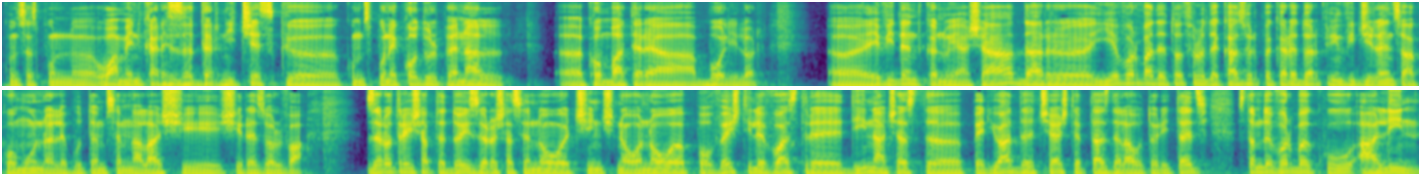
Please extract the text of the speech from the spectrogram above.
cum să spun, uh, oameni care zădărnicesc, uh, cum spune codul penal, uh, combaterea bolilor. Uh, Evident că nu e așa, dar uh, e vorba de tot felul de cazuri pe care doar prin vigilența comună le putem semnala și, și rezolva. 0372069599 poveștile voastre din această perioadă, ce așteptați de la autorități. Stăm de vorbă cu Alin.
